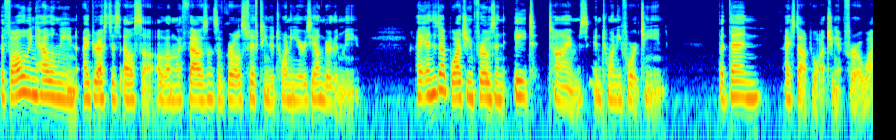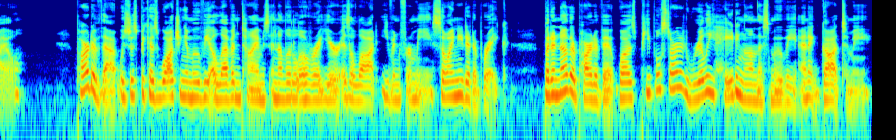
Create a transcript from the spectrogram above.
The following Halloween, I dressed as Elsa, along with thousands of girls 15 to 20 years younger than me. I ended up watching Frozen eight times in 2014. But then I stopped watching it for a while. Part of that was just because watching a movie 11 times in a little over a year is a lot, even for me, so I needed a break. But another part of it was people started really hating on this movie, and it got to me.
